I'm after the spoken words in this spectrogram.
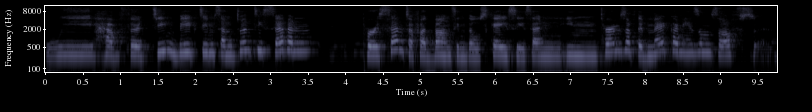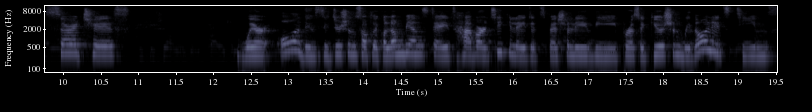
we have 13 victims and 27 percent of advance in those cases. And in terms of the mechanisms of searches, where all the institutions of the Colombian state have articulated, especially the prosecution with all its teams,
